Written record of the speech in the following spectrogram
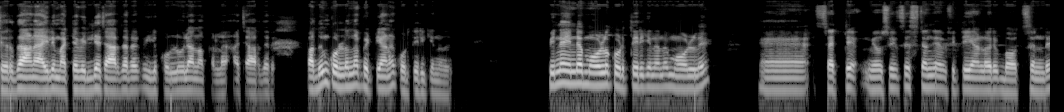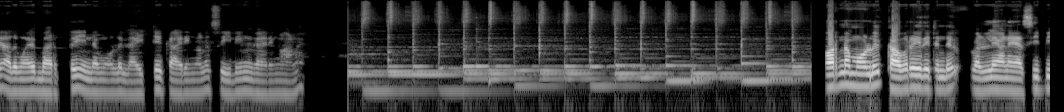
ചെറുതാണ്. അതിൽ മറ്റേ വലിയ ചാർജർ ഇതിൽ കൊള്ളൂല എന്നൊക്കെ ഉള്ള ആ ചാർജർ അപ്പം അതും കൊള്ളുന്ന പെട്ടിയാണ് കൊടുത്തിരിക്കുന്നത്. പിന്നെ ഇതിന്റെ മുകളിൽ കൊടുത്തിരിക്കുന്നത് മുകളിൽ സെറ്റ് മ്യൂസിക് സിസ്റ്റം ഫിറ്റ് ചെയ്യാനുള്ള ഒരു ബോക്സ് ഉണ്ട്. അതുപോലെ ബർത്ത് ഇതിന്റെ മുകളിൽ ലൈറ്റ് കാര്യങ്ങൾ സീലിംഗ് കാര്യങ്ങളാണ്. ഡോറിന്റെ മുകളിൽ കവർ ചെയ്തിട്ടുണ്ട് വെള്ളയാണ് എസ് സി പി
